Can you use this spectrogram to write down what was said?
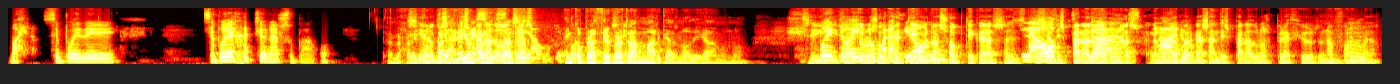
bueno, se puede, se puede gestionar su pago. A lo mejor en, comparación, con otras marcas, ¿no? Digamos, ¿no? Bueno, en los objetivos, las ópticas, se han disparado algunas, en algunas marcas han disparado los precios de una forma.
